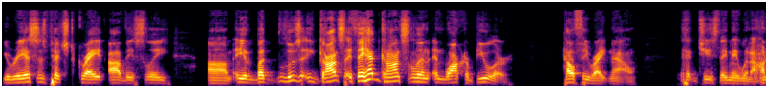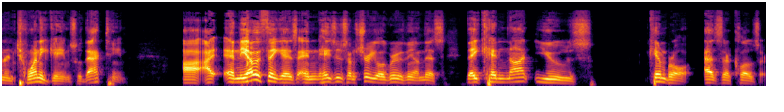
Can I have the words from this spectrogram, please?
Urias has pitched great, obviously, um, but losing Gonsolin, if they had Gonsolin and Walker Buehler healthy right now, geez, they may win 120 games with that team. Uh, I and the other thing is, and Jesus, I'm sure you'll agree with me on this. They cannot use Kimbrel as their closer.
